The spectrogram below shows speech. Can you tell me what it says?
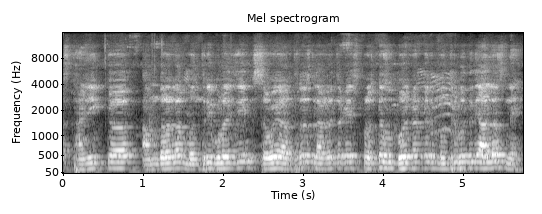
स्थानिक आमदाराला मंत्री बोलायची सवय अर्थातच लागण्याचा काही प्रश्नच उद्भव कारण मंत्रीपद कधी आलाच नाही.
